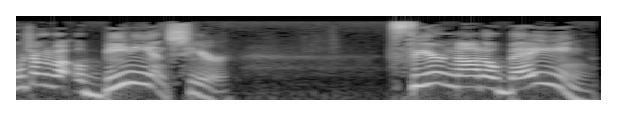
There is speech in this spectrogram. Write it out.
we're talking about obedience here. Fear not obeying.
